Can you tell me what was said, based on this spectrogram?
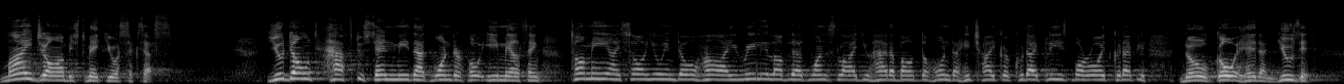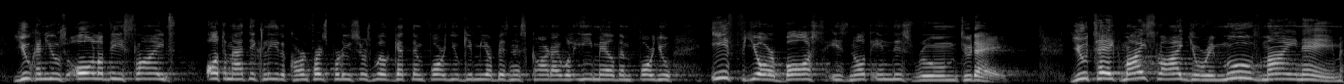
my job is to make you a success. You don't have to send me that wonderful email saying, Tomi, I saw you in Doha. I really love that one slide you had about the Honda hitchhiker. Could I please borrow it? Could I please? No, go ahead and use it. You can use all of these slides automatically. The conference producers will get them for you. Give me your business card. I will email them for you. If your boss is not in this room today, you take my slide, you remove my name.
